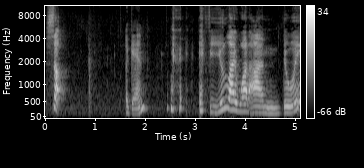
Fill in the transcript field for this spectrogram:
So, again, if you like what I'm doing,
